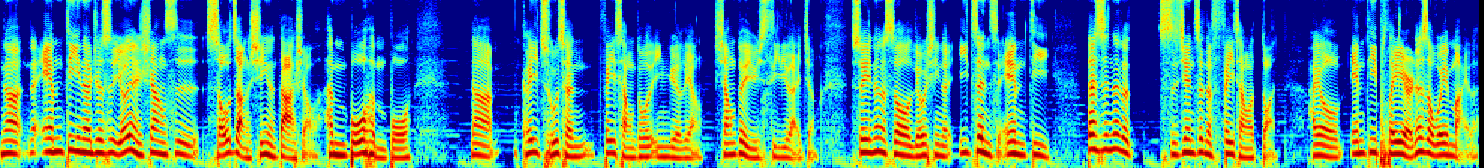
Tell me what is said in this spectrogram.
那那 MD 呢，就是有点像是手掌心的大小，很薄很薄，那可以储存非常多的音乐量，相对于 CD 来讲，所以那个时候流行了一阵子 MD，但是那个时间真的非常的短。还有 MD player，那时候我也买了，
